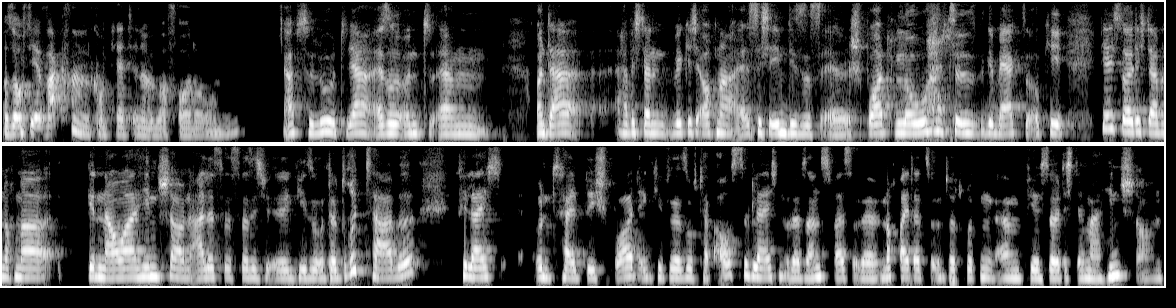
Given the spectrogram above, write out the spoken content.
Also auch die Erwachsenen komplett in der Überforderung. Absolut, ja. Also und ähm, und da habe ich dann wirklich auch mal, als ich eben dieses äh, Sportlow hatte, gemerkt, so okay, vielleicht sollte ich da noch mal genauer hinschauen, alles, was, was ich irgendwie so unterdrückt habe, vielleicht und halt durch Sport irgendwie versucht habe auszugleichen oder sonst was oder noch weiter zu unterdrücken, ähm, vielleicht sollte ich da mal hinschauen.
